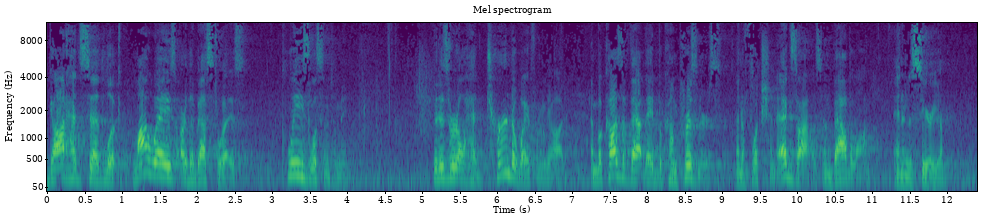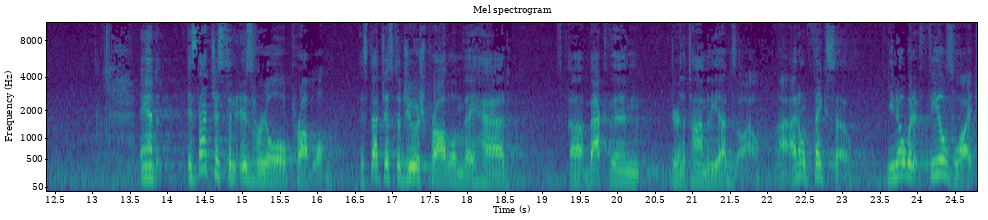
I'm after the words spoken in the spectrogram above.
God had said, Look, my ways are the best ways. Please listen to me. But Israel had turned away from God and because of that, they had become prisoners and affliction, exiles in Babylon and in Assyria. And is that just an Israel problem? Is that just a Jewish problem they had uh, back then during the time of the exile? I don't think so. You know what it feels like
